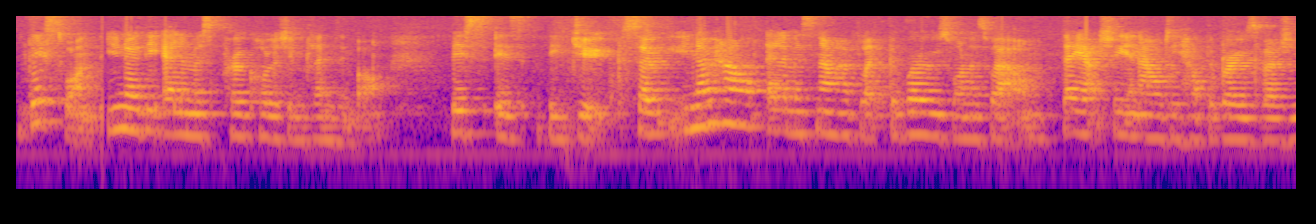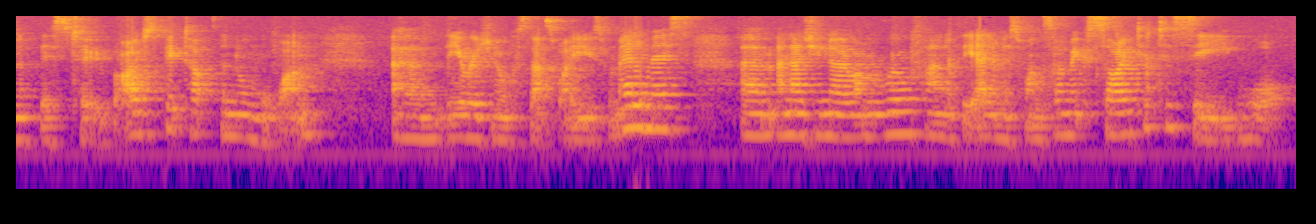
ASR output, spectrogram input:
this one, you know the Elemis Pro Collagen Cleansing Balm this is the dupe. So you know how Elemis now have like the rose one as well? They actually in Aldi have the rose version of this too, but I just picked up the normal one, um, the original, because that's what I use from Elemis. Um, and as you know, I'm a real fan of the Elemis one, so I'm excited to see what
